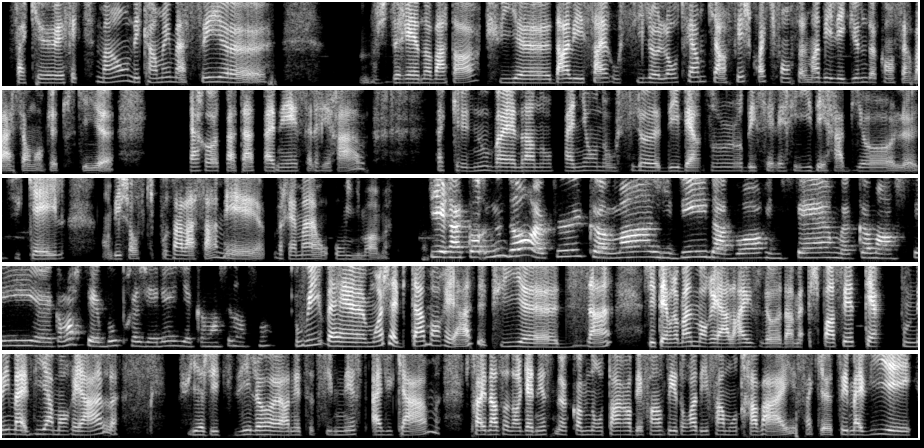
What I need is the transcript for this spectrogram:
Fait qu'effectivement, on est quand même assez, je dirais, novateur. Puis dans les serres aussi, l'autre ferme qui en fait, je crois qu'ils font seulement des légumes de conservation, donc tout ce qui est carottes, patates, panais, céleri rave que nous, ben, dans nos paniers, on a aussi des verdures, des céleris, des ravioles, du kale, donc des choses qui poussent dans la serre, mais vraiment au, minimum. Puis raconte-nous donc un peu comment l'idée d'avoir une ferme a commencé, euh, comment ce beau projet-là il a commencé dans le fond? Oui, ben moi j'habitais à Montréal depuis euh, dix ans. J'étais vraiment une Montréalaise. Là, Je pensais terminer ma vie à Montréal. Puis euh, j'ai étudié là, en études féministes à l'UCAM. Je travaille dans un organisme communautaire en défense des droits des femmes au travail. Fait que, tu sais, ma vie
